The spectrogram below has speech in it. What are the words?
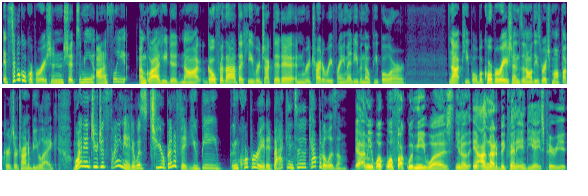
it's typical corporation shit to me, honestly. I'm glad he did not go for that, that he rejected it and re- try to reframe it, even though people are not people, but corporations and all these rich motherfuckers are trying to be like, why didn't you just sign it? It was to your benefit. You'd be incorporated back into capitalism. Yeah, I mean, what what fuck with me was, you know, I'm not a big fan of NDAs. Period.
